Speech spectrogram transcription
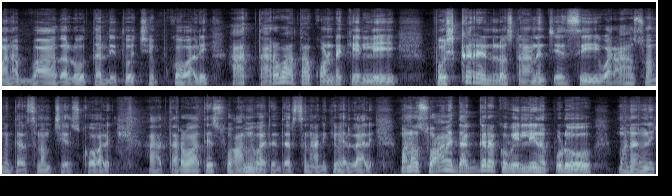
మన బాధలు తల్లితో చెప్పుకోవాలి. ఆ తర్వాత కొండకెళ్ళి పుష్కరిణిలో స్నానం చేసి వరాహస్వామి దర్శనం చేసుకోవాలి. ఆ తర్వాతే స్వామివారి దర్శనానికి వెళ్ళాలి. మనం స్వామి దగ్గరకు వెళ్ళినప్పుడు మనల్ని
